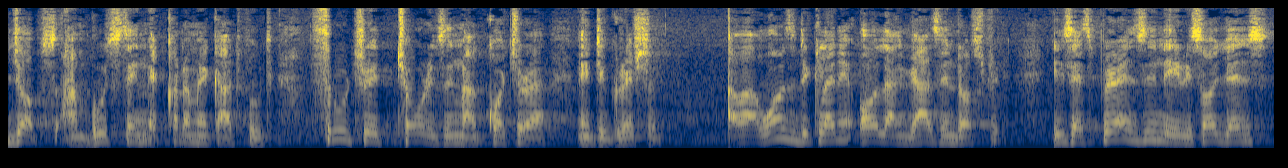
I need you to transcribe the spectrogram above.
jobs and boosting economic output through trade, tourism, and cultural integration. Our once declining oil and gas industry is experiencing a resurgence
